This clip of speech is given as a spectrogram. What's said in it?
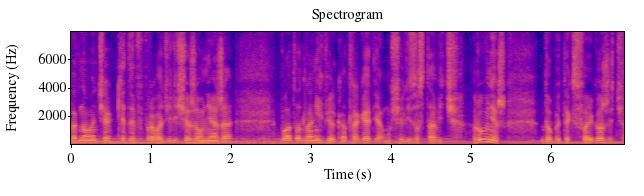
pewnym momencie, kiedy wyprowadzili się żołnierze, była to dla nich wielka tragedia. Musieli zostawić również dobytek swojego życia.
